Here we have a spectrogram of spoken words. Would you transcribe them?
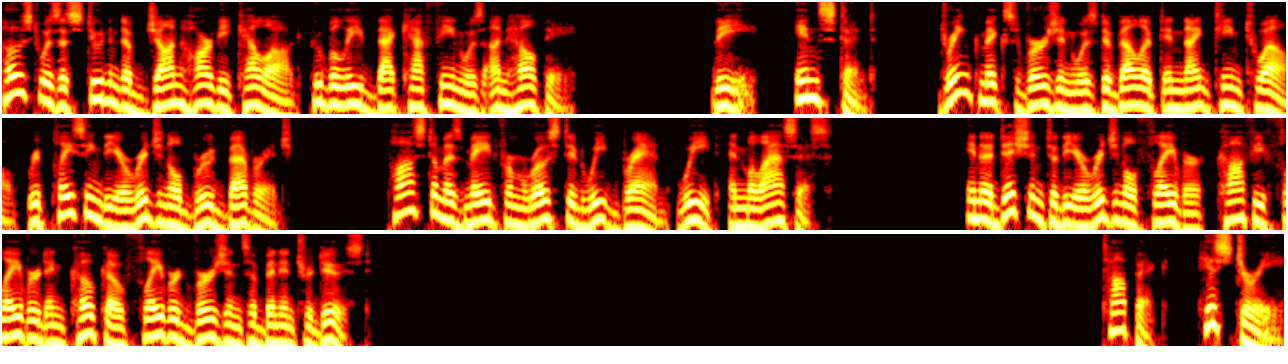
Post was a student of John Harvey Kellogg, who believed that caffeine was unhealthy. The instant drink mix version was developed in 1912, replacing the original brewed beverage. Postum is made from roasted wheat bran, wheat, and molasses. In addition to the original flavor, coffee-flavored and cocoa-flavored versions have been introduced. History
